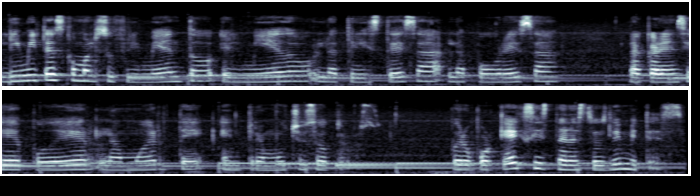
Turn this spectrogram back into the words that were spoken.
Límites como el sufrimiento, el miedo, la tristeza, la pobreza, la carencia de poder, la muerte, entre muchos otros. Pero ¿por qué existen estos límites?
